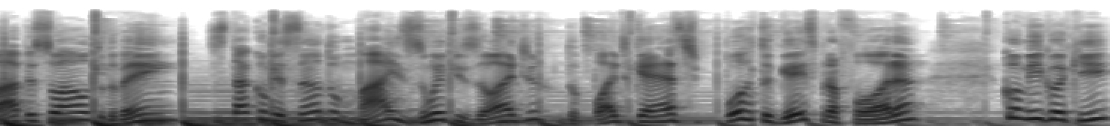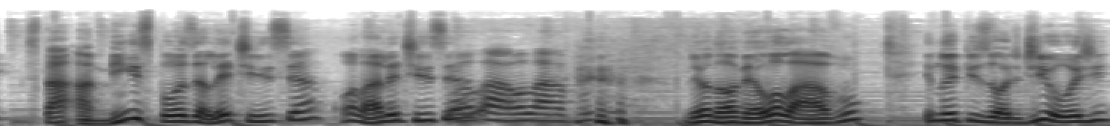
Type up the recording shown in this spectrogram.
Olá pessoal, tudo bem? Está começando mais um episódio do podcast Português para Fora. Comigo aqui está a minha esposa Letícia. Olá, Letícia. Olá, Olavo. Meu nome é Olavo e no episódio de hoje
